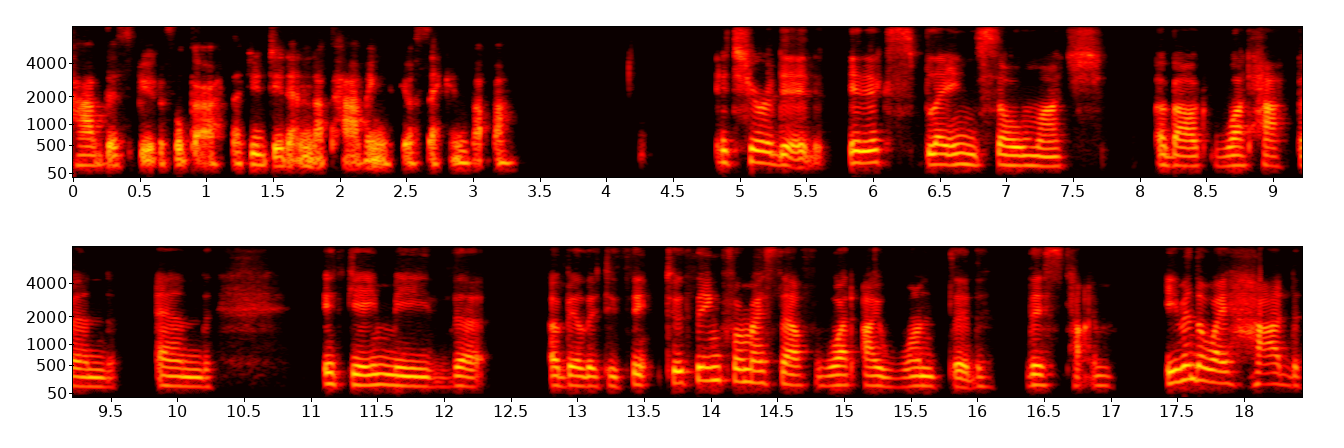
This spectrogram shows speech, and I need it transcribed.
have this beautiful birth that you did end up having with your second baba. It sure did. It explained so much about what happened, and it gave me the ability to think, to think for myself what I wanted this time. Even though I had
